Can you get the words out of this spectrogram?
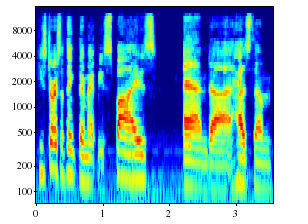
he starts to think they might be spies and uh, has them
